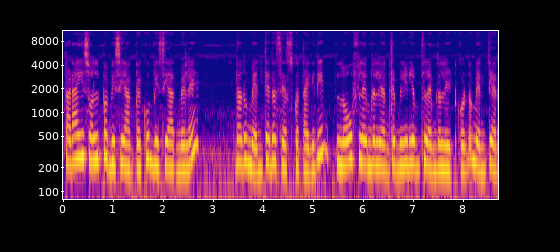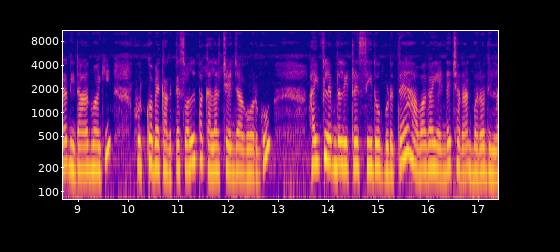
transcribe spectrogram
ಕಡಾಯಿ ಸ್ವಲ್ಪ ಬಿಸಿ ಆಗಬೇಕು. ಬಿಸಿ ಆದಮೇಲೆ ನಾನು ಮೆಂತ್ಯನ ಸೇರಿಸ್ಕೊತಾ ಇದ್ದೀನಿ. ಲೋ ಫ್ಲೇಮ್ನಲ್ಲಿ ಅಂದರೆ ಮೀಡಿಯಮ್ ಫ್ಲೇಮ್ನಲ್ಲಿ ಇಟ್ಕೊಂಡು ಮೆಂತ್ಯನ ನಿಧಾನವಾಗಿ ಹುರ್ಕೋಬೇಕಾಗುತ್ತೆ. ಸ್ವಲ್ಪ ಕಲರ್ ಚೇಂಜ್ ಆಗೋವರೆಗೂ. ಹೈ ಫ್ಲೇಮ್ನಲ್ಲಿ ಇಟ್ಟರೆ ಸೀದೋಗ್ಬಿಡುತ್ತೆ. ಆವಾಗ ಎಣ್ಣೆ ಚೆನ್ನಾಗಿ ಬರೋದಿಲ್ಲ.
